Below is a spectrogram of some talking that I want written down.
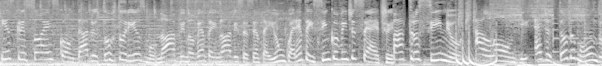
Inscrições com W Tour Turismo. 999 61 45 27. Patrocínio. A Long é de todo mundo.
